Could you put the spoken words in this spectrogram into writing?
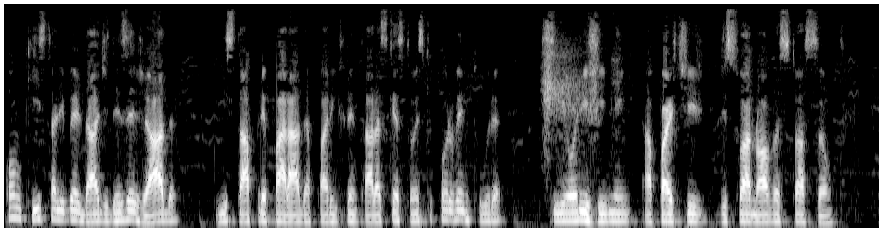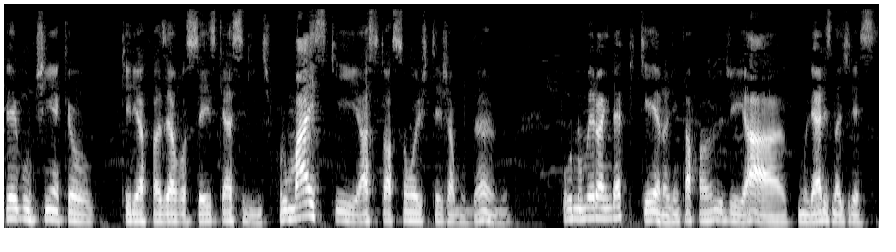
conquista a liberdade desejada e está preparada para enfrentar as questões que porventura se originem a partir de sua nova situação. Perguntinha que eu queria fazer a vocês que é a seguinte: por mais que a situação hoje esteja mudando, o número ainda é pequeno. A gente está falando de ah, mulheres na direção,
